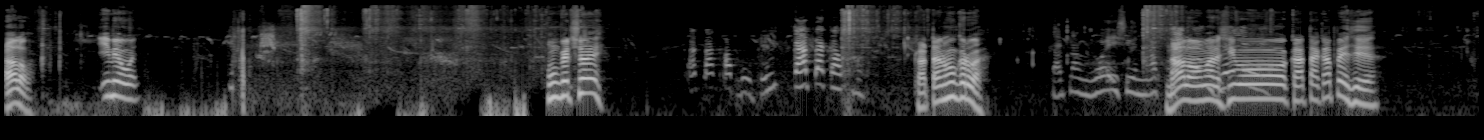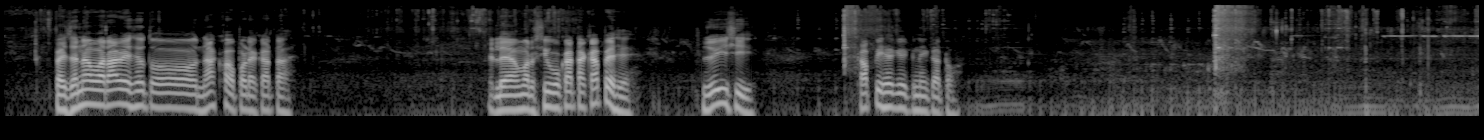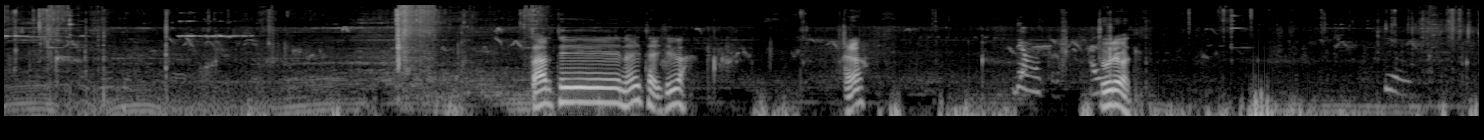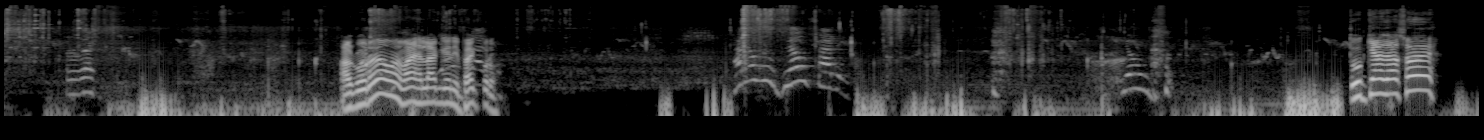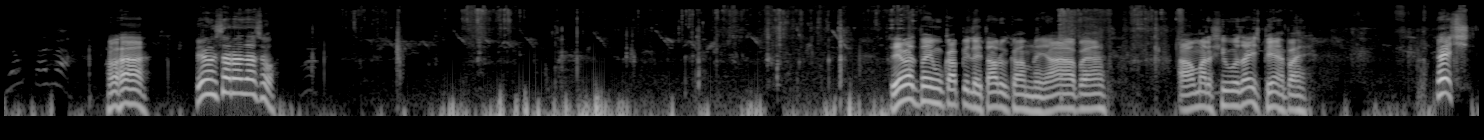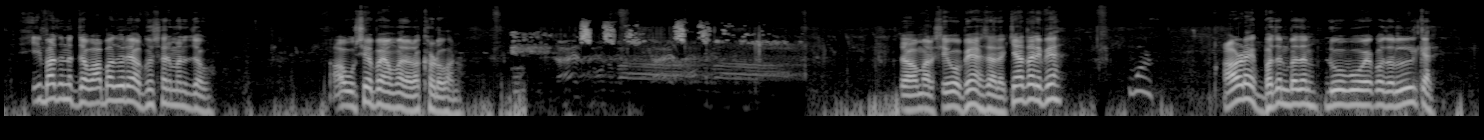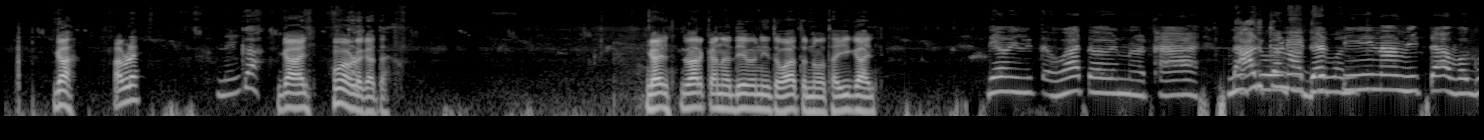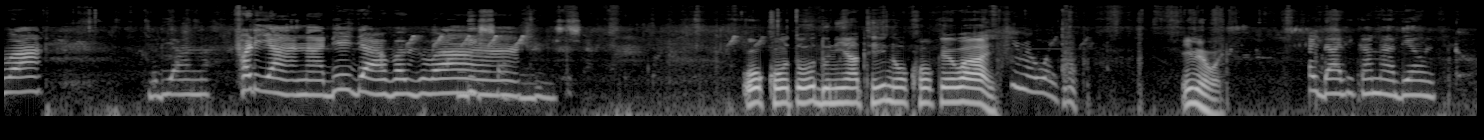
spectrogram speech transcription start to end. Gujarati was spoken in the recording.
હાલો. ઈમે હોય. શું કરશો કાટા શું કરવા? નાલો, અમારે શિવો કાંટા કાપે છે. ભાઈ જનાવર આવે છે તો નાખવા પડે કાંટા. એટલે અમારે શિવો કાંટા કાપે છે. જોઈએ છીએ. કાપી શકે કે નહીં કાંટો? તારથી નહીં થાય શિવા હે? તું રેવા આગો રે વાહ લાગે ની ભાગ જેવું તું ક્યાં જાશો હા કેવું સરસ જાશો? રેવાતભાઈ હું કાપી લઈ તારું કામ નહીં. આ ભાઈ આ અમારે શિવો જાય ભે ભાઈ. એ એ બાજુ નથી જવું આ બાજુ રે ઘુસરમાં નથી જવું. આવું છે ભાઈ અમારે રખડવાનું. તો અમારે શિવો ભેંસ સારે ક્યાં તારી ભે આવડે ભજન ભજન ડોબો એકો તો લલકાર. ગા આવડે? ગાલ શું આવડે ગાતા? ગાલ દ્વારકાના દેવની તો વાત ન થાય એ ગાલ. દેવની તો વાત ન થાય લાડકના ધરતીના મીઠા ભગવાન બુડિયાના ફળિયાના દીજા ભગવાન ઓખો તો દુનિયાથી નોખો કહેવાય. ઈમે હોય. ઈમે હોય દારિકાના દેવ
